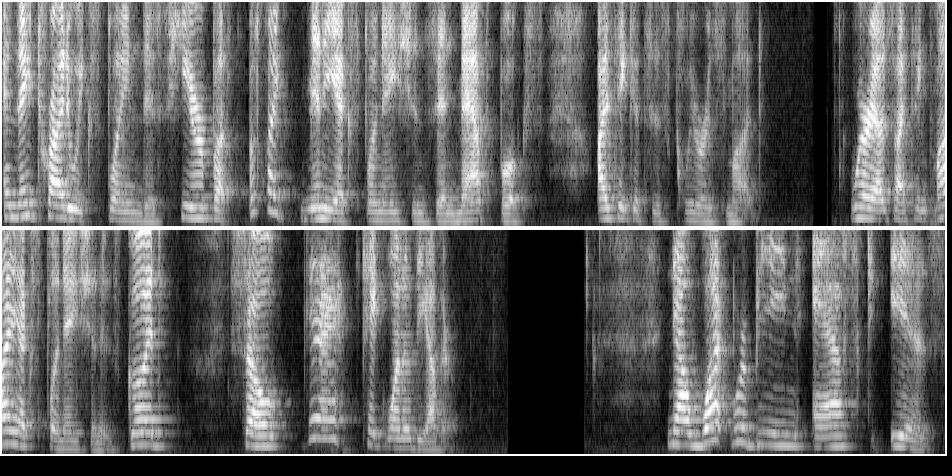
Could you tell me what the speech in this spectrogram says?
And they try to explain this here, but like many explanations in math books, I think it's as clear as mud. Whereas I think my explanation is good, so eh, take one or the other. Now what we're being asked is,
